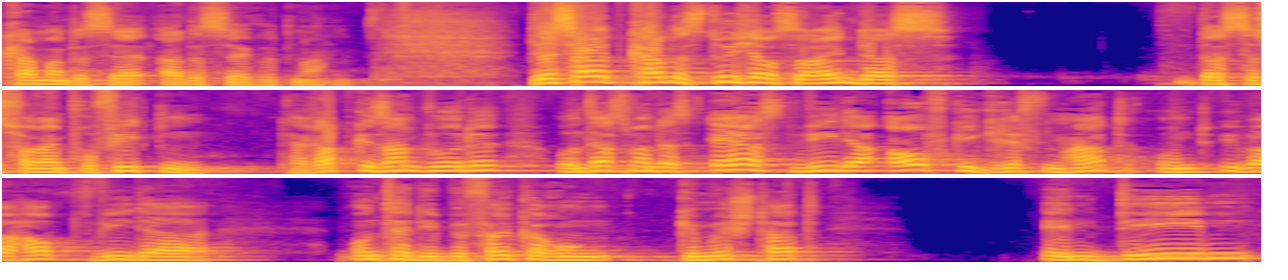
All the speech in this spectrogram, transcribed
kann man das sehr, alles sehr gut machen. Deshalb kann es durchaus sein, dass, dass das von einem Propheten herabgesandt wurde und dass man das erst wieder aufgegriffen hat und überhaupt wieder unter die Bevölkerung gemischt hat, indem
